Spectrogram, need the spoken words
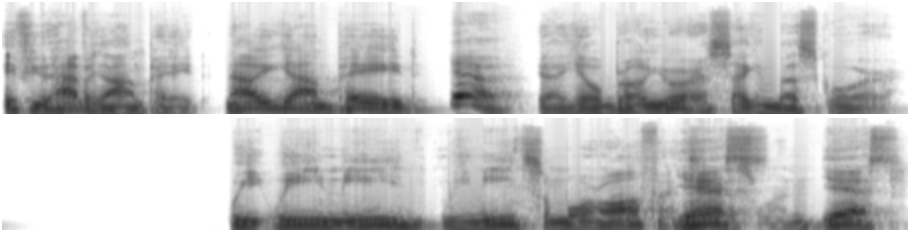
if you haven't gotten paid. Now you gotten paid. yeah. Yeah, yo, bro, you are our second best scorer. We we need we need some more offense in Yes. this one. Yes.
